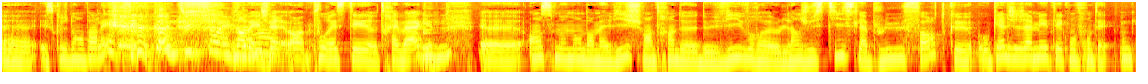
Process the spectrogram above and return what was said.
Euh, Est-ce que je dois en parler? Comme tu le sens évidemment. Non, mais je vais, pour rester euh, très vague, Mhm. euh, en ce moment dans ma vie, je suis en train de, de vivre euh, l'injustice la plus forte que, auquel j'ai jamais été confrontée. Ok.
